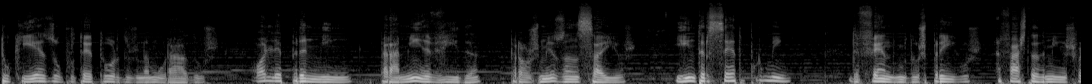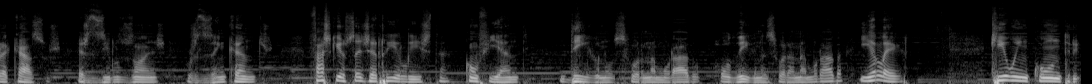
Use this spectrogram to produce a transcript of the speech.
tu que és o protetor dos namorados, olha para mim, para a minha vida, para os meus anseios e intercede por mim. Defende-me dos perigos, afasta de mim os fracassos, as desilusões, os desencantos. Faz que eu seja realista, confiante, digno se for namorado ou digna se for a namorada e alegre. Que eu encontre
